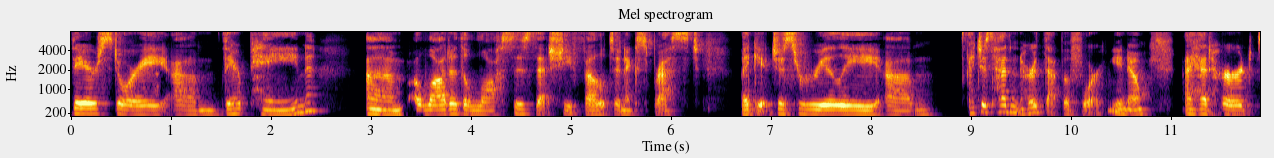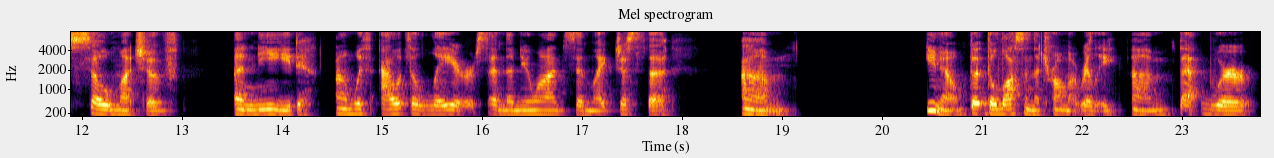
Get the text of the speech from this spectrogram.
their story, um, their pain, um, a lot of the losses that she felt and expressed, like it just really, um, I just hadn't heard that before. You know, I had heard so much of a need um, without the layers and the nuance and like just the, um, you know, the the loss and the trauma really um, that were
